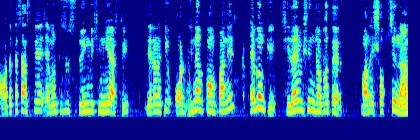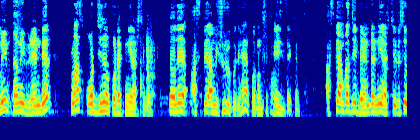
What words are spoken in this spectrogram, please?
আমাদের কাছে আজকে এমন কিছু সুইং মেশিন নিয়ে আসছি যেটা নাকি অরিজিনাল কোম্পানির এবং কি সেলাই মেশিন জগতের মানে সবচেয়ে নামি দামি ব্র্যান্ডের প্লাস অরিজিনাল প্রোডাক্ট নিয়ে আসছি তাহলে আজকে আমি শুরু করি হ্যাঁ প্রথম থেকে। এই দেখেন। আজকে আমরা যে ব্র্যান্ডটা নিয়ে আসছি এটা হচ্ছে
